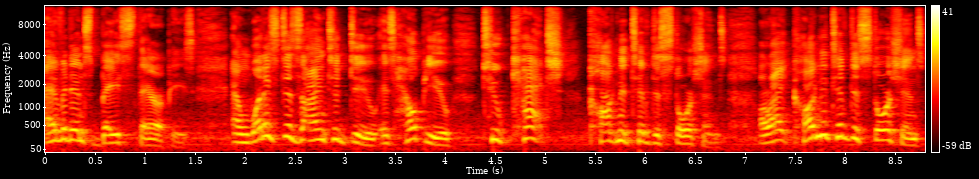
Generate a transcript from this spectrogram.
evidence-based therapies. And what it's designed to do is help you to catch cognitive distortions, all right? Cognitive distortions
